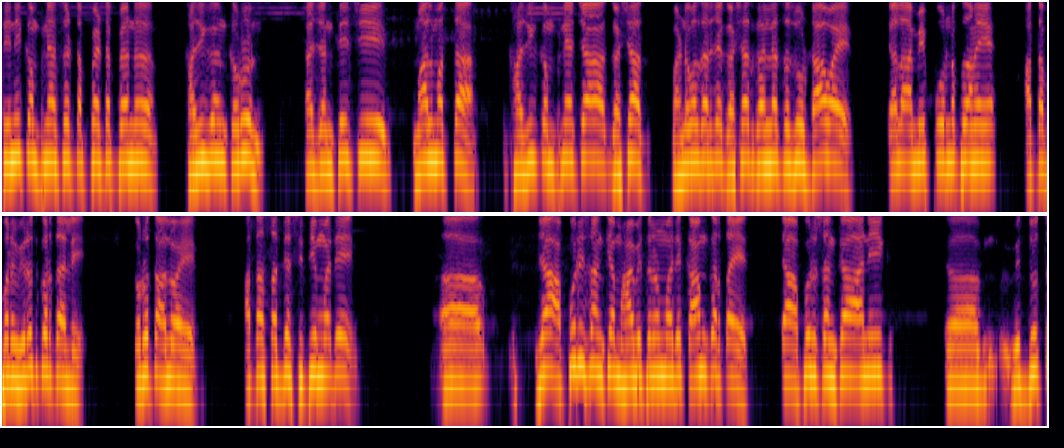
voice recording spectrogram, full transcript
तिन्ही कंपन्याचं टप्प्याटप्प्यानं खाजगीकरण करून ह्या जनतेची मालमत्ता खाजगी कंपन्याच्या घशात भांडवलदाराच्या घशात घालण्याचा जो डाव आहे त्याला आम्ही पूर्णपणे आतापर्यंत विरोध करत आले करत आलो आहे. आता सध्या स्थितीमध्ये ज्या अपुरी संख्या महावितरणमध्ये काम करतायत त्या अपुरी संख्या आणि विद्युत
